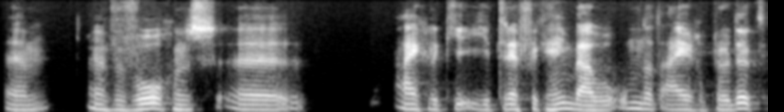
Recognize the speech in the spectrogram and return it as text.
Um, en vervolgens uh, eigenlijk je, je traffic heen bouwen om dat eigen product.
